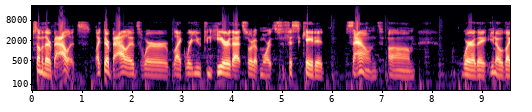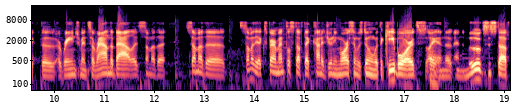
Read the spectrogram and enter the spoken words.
some of their ballads. Like their ballads were like where you can hear that sort of more sophisticated sound um, where they you know like the arrangements around the ballads some of the some of the some of the experimental stuff that kind of Junie Morrison was doing with the keyboards like, and the and the moogs and stuff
